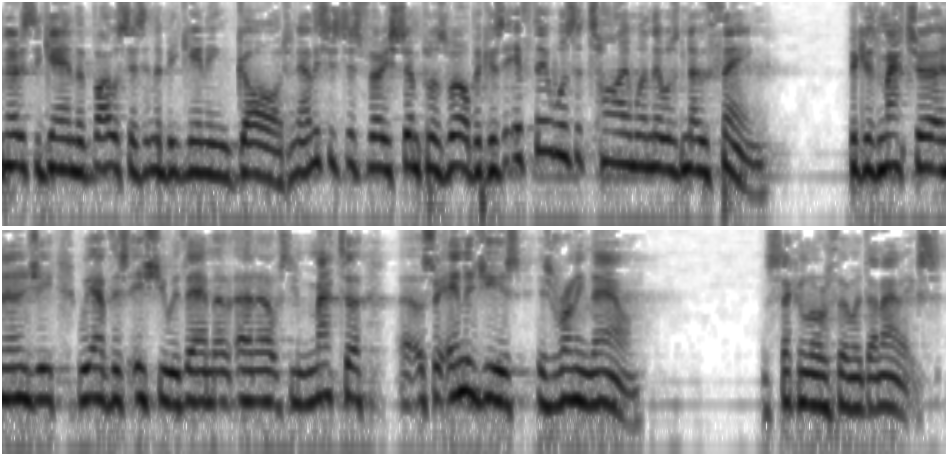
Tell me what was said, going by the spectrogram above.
notice again, the Bible says in the beginning, God. Now this is just very simple as well, because if there was a time when there was no thing, because matter and energy, we have this issue with them, and, obviously matter, uh, sorry, energy is, is running down. The second law of thermodynamics.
